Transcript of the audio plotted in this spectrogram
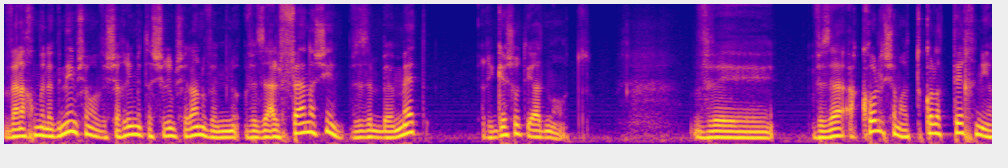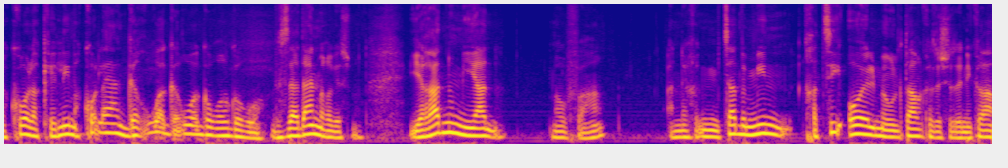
ואנחנו מנגנים שם ושרים את השירים שלנו, והם, וזה אלפי אנשים, וזה באמת ריגש אותי עד דמעות. ו... וזה הכל שם, כל הטכני, הכל, הכלים, הכל היה גרוע, גרוע, גרוע, גרוע. וזה עדיין מרגש אותנו. ירדנו מיד מההופעה, נמצא במין חצי אוהל מאולתר כזה, שזה נקרא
